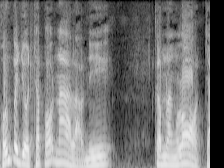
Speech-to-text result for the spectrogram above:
ผลประโยชน์เฉพาะหน้าเหล่านี้กำลังล่อใจ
